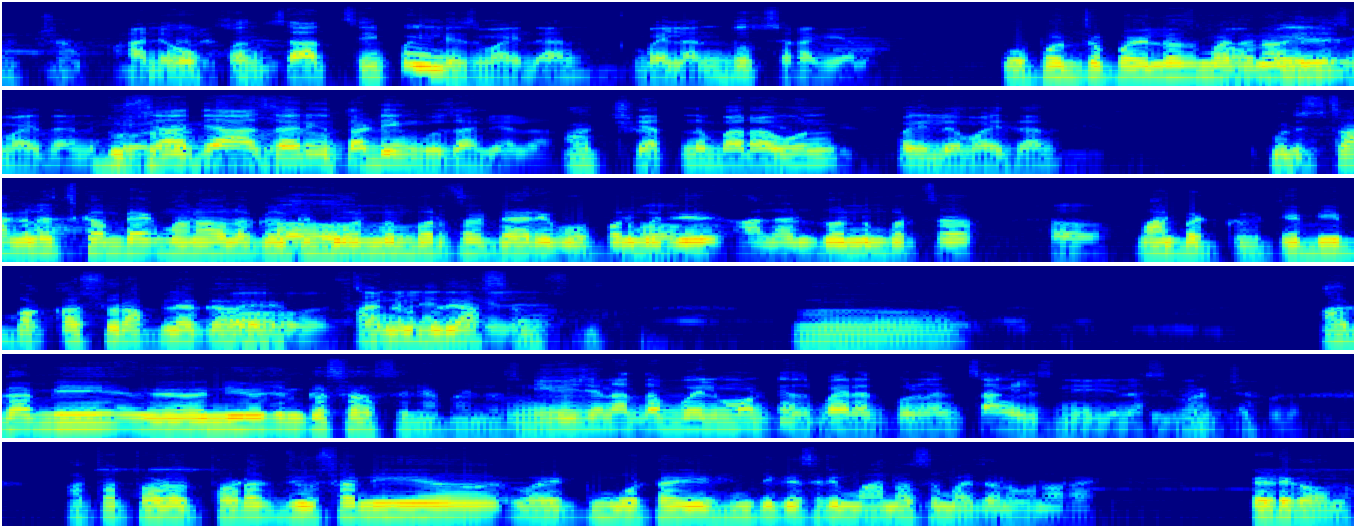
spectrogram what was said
अच्छा. आणि ओपनचं आजचं पहिलेच मैदान बैलानं दुसरा केला ओपनचं पहिलंच हो, मैदान आणि पहिलेच मैदान. दुसरं- ह्याच्या आधी आजारी होता डेंगू झालेला. अच्छा. त्यातनं बरावून पहिलं मैदान. म्हणजे चांगलंच कमबॅक म्हणावं लागेल. की हो, दोन हो. नंबरचं डायरेक्ट ओपन हो, मध्ये हो. आला आणि दोन नंबरचं हो. मान पटकलं ते बी बक्कासूर आपल्या हो, हो, फायनलमध्ये चांगल्या असताना सुद्धा. अ, आगामी अ, नियोजन कसं असेल या बैलाचं नियोजन आता बैल मोठ्याच पायऱ्यात पडलं आणि चांगलंच नियोजन असेल अच्छा. आता थोडं थोड्याच दिवसांनी अ, एक मोठं हिंदी केसरी मानाचं मैदान होणार आहे पेडगावला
